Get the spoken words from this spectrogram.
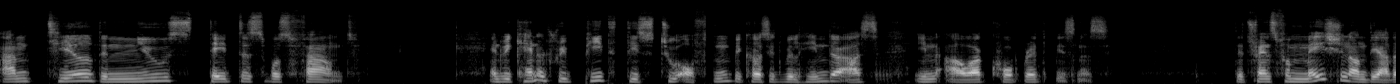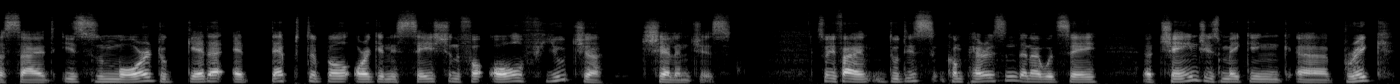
until the new status was found. And we cannot repeat this too often because it will hinder us in our corporate business. The transformation on the other side is more to get a adaptable organization for all future challenges. So if I do this comparison, then I would say a change is making a brick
